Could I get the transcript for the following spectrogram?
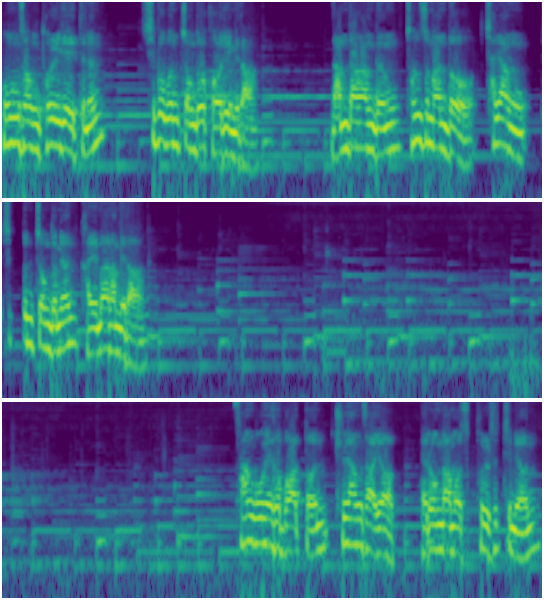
홍성 톨게이트는 15분 정도 거리입니다. 남당항 등 천수만도 차량 10분 정도면 갈만합니다. 상공에서 보았던 추양사 옆 배롱나무 숲을 스치면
